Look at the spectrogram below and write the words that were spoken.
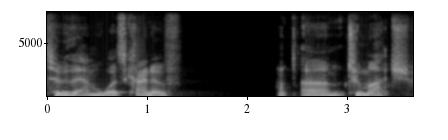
to them was kind of um, too much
